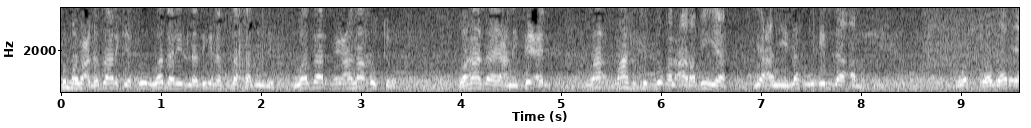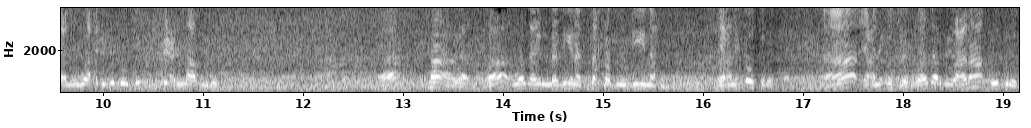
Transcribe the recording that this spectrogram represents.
ثم بعد ذلك يقول وذر الذين اتخذوا لي. وذر معنى اترك. وهذا يعني فعل ما, ما في اللغة العربية يعني له إلا أمر. وذر يعني واحد يقول له جيب فعل ماضي له. ها؟ ما يعني. ها؟ وذر الذين اتخذوا دينهم. يعني اترك. ها؟ يعني اترك. هذا بمعنى اترك.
